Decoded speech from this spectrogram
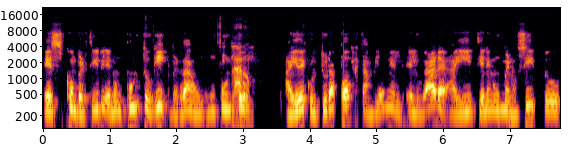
es convertir en un punto geek, ¿verdad? Un, un sí, punto claro. ahí de cultura pop también el, el lugar. Ahí tienen un menucito,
